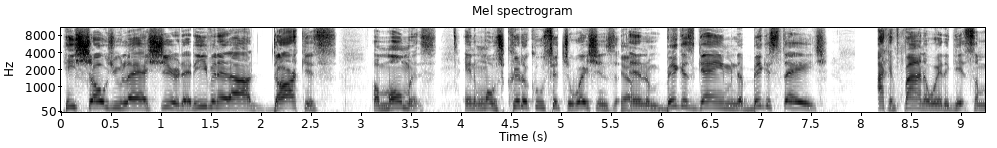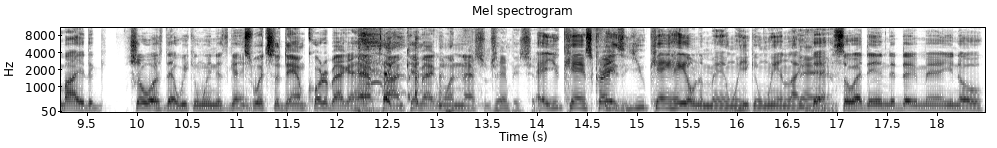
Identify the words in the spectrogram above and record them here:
He showed you last year that even at our darkest of moments, in the most critical situations, Yep. in the biggest game, in the biggest stage, I can find a way to get somebody to show us that we can win this game. switched the damn quarterback at halftime, came back and won the national championship. Hey, you can't it's crazy. You, can't hate on the man when he can win like Man. that. So at the end of the day, man, you know,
